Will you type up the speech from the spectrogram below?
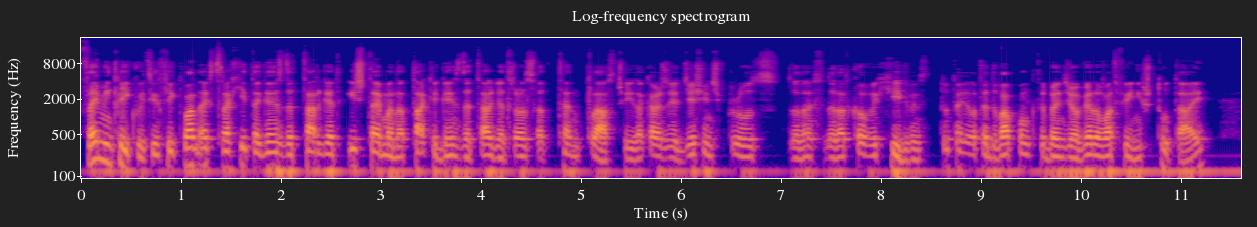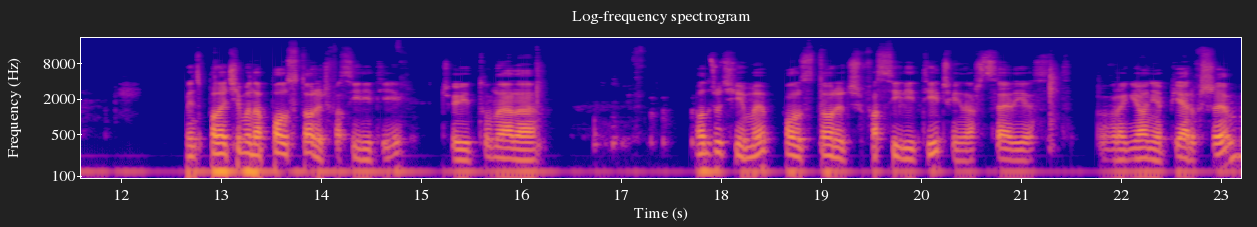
Flaming Liquids inflict one extra hit against the target each time an attack against the target rolls at 10 plus, czyli za każde 10 plus doda- dodatkowy hit, więc tutaj o te dwa punkty będzie o wiele łatwiej niż tutaj. Więc polecimy na Pole Storage Facility, czyli tunele odrzucimy. Pole Storage Facility, czyli nasz cel jest w regionie pierwszym.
